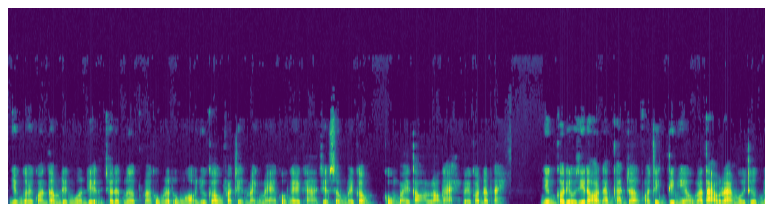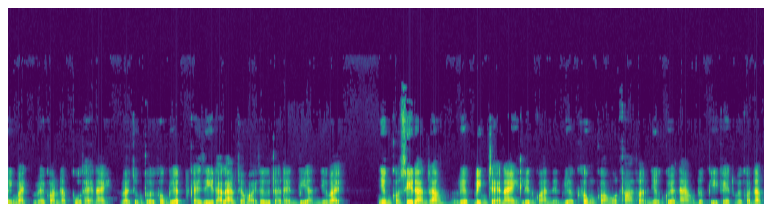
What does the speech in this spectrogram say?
những người quan tâm đến nguồn điện cho đất nước và cũng rất ủng hộ nhu cầu phát triển mạnh mẽ của nghề cá trên sông Mekong cũng bày tỏ lo ngại về con đập này. Nhưng có điều gì đó đang cản trở quá trình tìm hiểu và tạo ra môi trường minh bạch về con đập cụ thể này và chúng tôi không biết cái gì đã làm cho mọi thứ trở nên bí ẩn như vậy. Nhưng có suy đoán rằng việc đình trệ này liên quan đến việc không có một thỏa thuận nhượng quyền nào được ký kết với con đập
